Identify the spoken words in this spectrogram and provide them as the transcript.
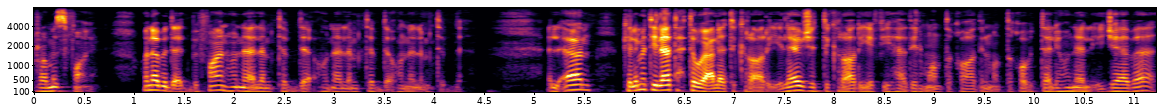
برمز فاين هنا بدأت بفاين هنا لم تبدأ هنا لم تبدأ هنا لم تبدأ. الآن كلمتي لا تحتوي على تكرارية لا يوجد تكرارية في هذه المنطقة وهذه المنطقة وبالتالي هنا الإجابة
